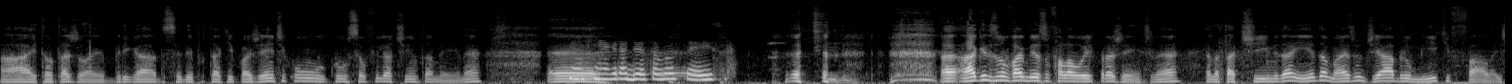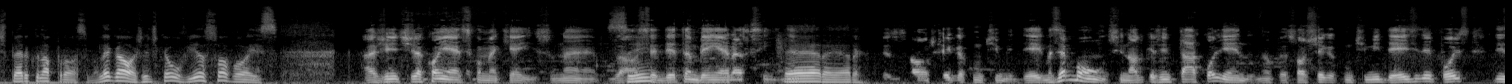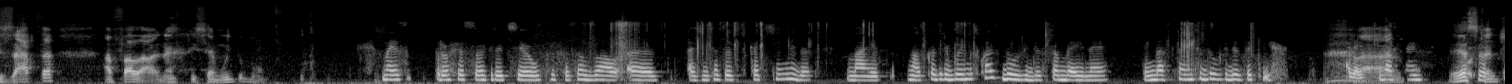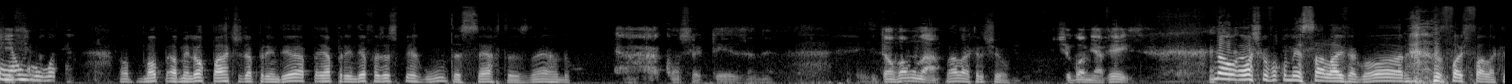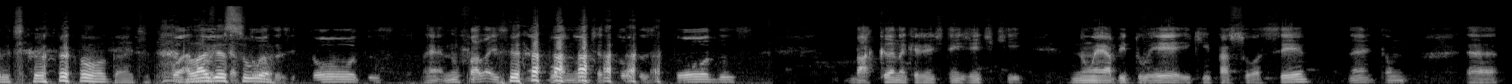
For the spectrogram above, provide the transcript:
Ah, então tá jóia. Obrigado, CD, por estar aqui com a gente e com, com o seu filhotinho também, né? É... Eu quem agradeço a vocês. a Agnes não vai mesmo falar oi pra gente, né? Ela tá tímida ainda, mas um dia abre o mic e fala. Espero que na próxima. Legal, a gente quer ouvir a sua voz a gente já conhece como é que é isso, né? Sim. A CD também era assim. Né? Era, era. O pessoal chega com timidez, mas é bom, sinal do que a gente está acolhendo, né? O pessoal chega com timidez e depois desata a falar, né? Isso é muito bom. Mas, professor Cretil, professor Val, uh, a gente às vezes fica tímida, mas nós contribuímos com as dúvidas também, né? Tem bastante dúvidas aqui. Aliás, claro. bastante. Essa tem alguma a melhor parte de aprender é aprender a fazer as perguntas certas, né? Ah, com certeza, né? Então vamos lá. Vai lá, Cretil. Chegou a minha vez? Não, eu acho que eu vou começar a live agora. Pode falar, Cretil, à vontade. Boa a live é sua. todas e todos. É, não fala isso, né? Boa noite a todas e todos. Bacana que a gente tem gente que não é habituê e que passou a ser, né? Então, é,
